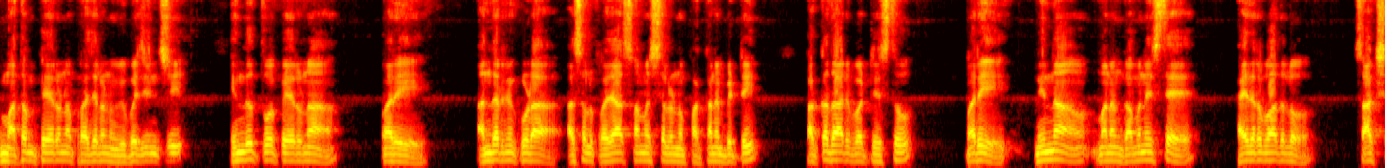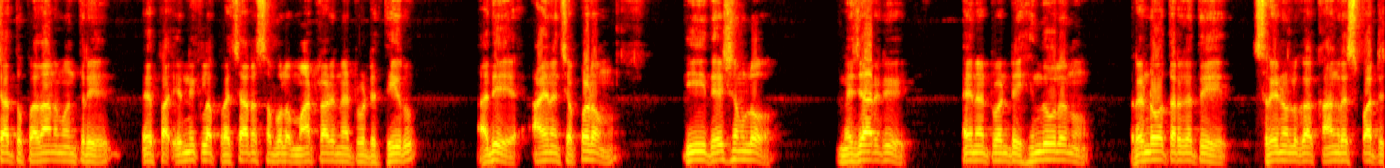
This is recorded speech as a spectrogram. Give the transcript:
మతం పేరున ప్రజలను విభజించి హిందుత్వ పేరున మరి అందరిని కూడా అసలు ప్రజా సమస్యలను పక్కన పెట్టి పక్కదారి పట్టిస్తూ మరి నిన్న మనం గమనిస్తే హైదరాబాదులో సాక్షాత్తు ప్రధానమంత్రి ఎన్నికల ప్రచార సభలో మాట్లాడినటువంటి తీరు అది ఆయన చెప్పడం ఈ దేశంలో మెజారిటీ అయినటువంటి హిందువులను రెండవ తరగతి శ్రేణులుగా కాంగ్రెస్ పార్టీ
